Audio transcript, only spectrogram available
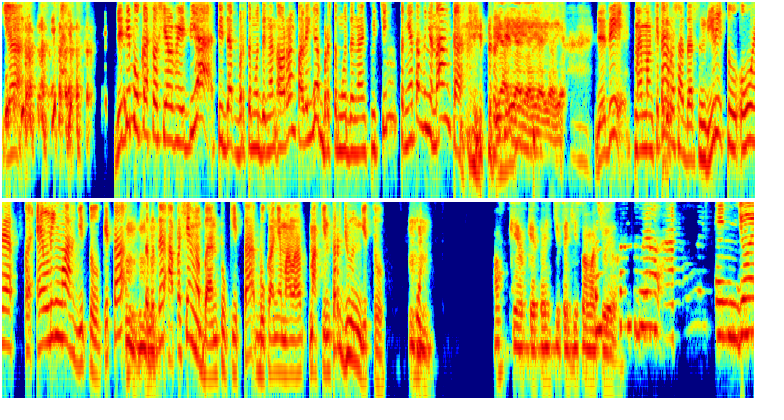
Ya. Jadi buka sosial media tidak bertemu dengan orang, paling nggak bertemu dengan kucing ternyata menyenangkan gitu. Ya, Jadi, ya, ya, ya, ya, ya. jadi memang kita harus sadar sendiri tuh, oh ya eling lah gitu. Kita Hmm, hmm, sebetulnya apa sih yang ngebantu kita, bukannya malah makin terjun gitu. Mhm. Oke, oke, thank you, thank you so much, Will. Well, enjoy,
